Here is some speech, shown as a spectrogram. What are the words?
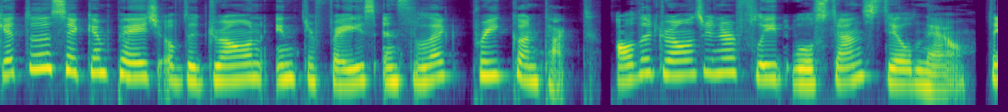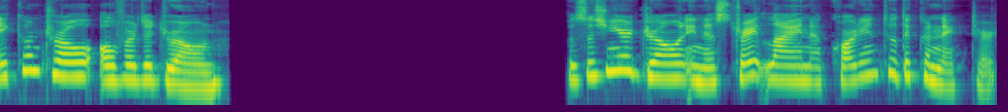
get to the second page of the drone interface and select pre-contact. All the drones in our fleet will stand still now. Take control over the drone. Position your drone in a straight line according to the connector.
